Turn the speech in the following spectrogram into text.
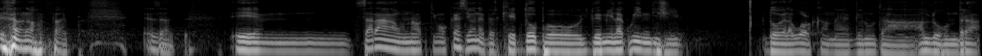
No, no, infatti. Esatto. E, ehm, mh, sarà un'ottima occasione perché dopo il 2015, dove la Worldcon è venuta a Londra,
